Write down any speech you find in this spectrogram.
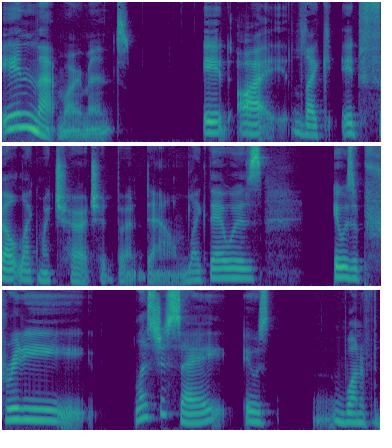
in that moment, it I like it felt like my church had burnt down. Like there was it was a pretty let's just say it was one of the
